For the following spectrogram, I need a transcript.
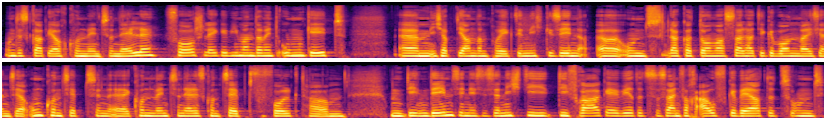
und es gab ja auch konventionelle Vorschläge, wie man damit umgeht. Ähm, ich habe die anderen Projekte nicht gesehen äh, und La Carton Marçal hat ja gewonnen, weil sie ein sehr unkonventionelles Konzept verfolgt haben. Und in dem Sinne ist es ja nicht die, die Frage, wird jetzt das einfach aufgewertet und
